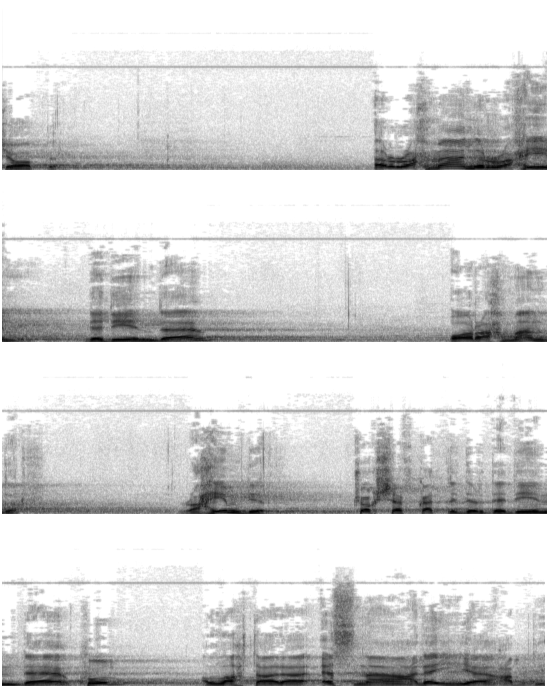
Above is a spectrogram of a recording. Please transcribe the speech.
cevap verir. Er-Rahmanir-Rahim dediğinde o Rahmandır, Rahimdir, çok şefkatlidir dediğinde kul Allah Teala esna aleyye abdi.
